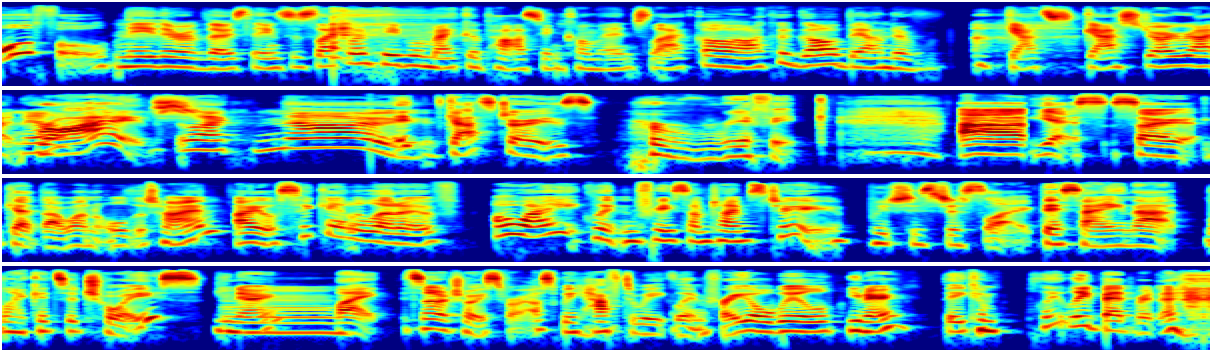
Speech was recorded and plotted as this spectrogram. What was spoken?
awful. Neither of those things. It's like when people make a passing comment like, oh, I could go a bound to gas, gastro right now. Right? You're like, no. It, gastro's horrific. Uh, yes, so get that one all the time. I also get a lot of, oh, I eat gluten free sometimes too, which is just like they're saying that like it's a choice, you know, like it's not a choice for us. We have to eat gluten free or we'll, you know, be completely bedridden.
